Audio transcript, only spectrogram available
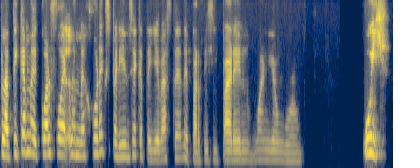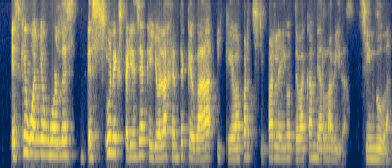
Platícame, ¿cuál fue la mejor experiencia que te llevaste de participar en One Young World? Uy, es que One Young World es, es, una experiencia que yo a la gente que va y que va a participar le digo, te va a cambiar la vida, sin duda.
